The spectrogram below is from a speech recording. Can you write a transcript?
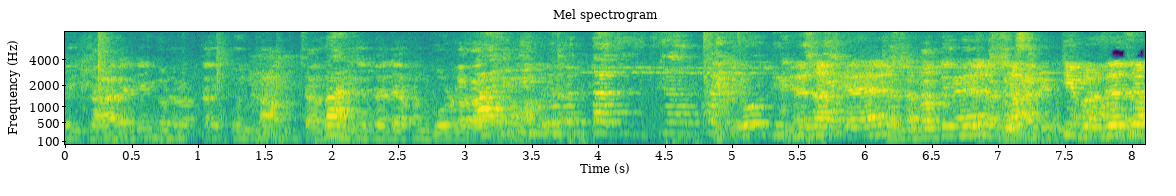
भाई कार्य की गुणवत्ता कोई काम चालू। होने से पहले अपन बोर्ड लगाते कार्य हैं पे। गुणवत्ता जो ये साहब क्या है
